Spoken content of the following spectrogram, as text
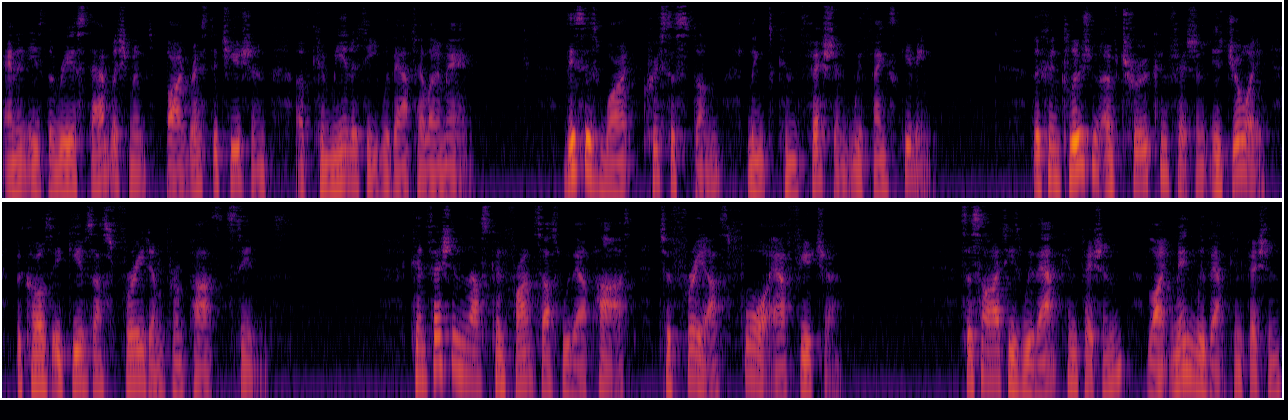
and it is the re-establishment by restitution of community with our fellow man. This is why Chrysostom linked confession with thanksgiving. The conclusion of true confession is joy because it gives us freedom from past sins. Confession thus confronts us with our past to free us for our future. Societies without confession, like men without confession,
